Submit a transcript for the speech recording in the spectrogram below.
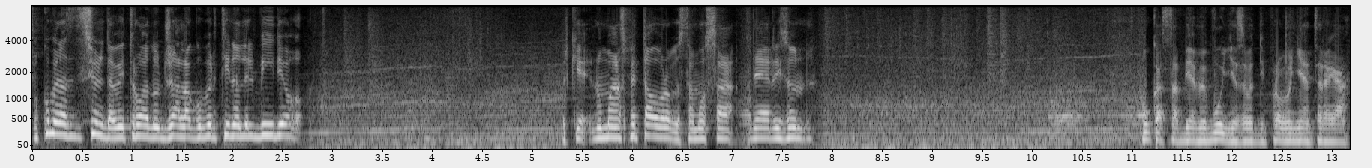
ho come la sensazione di aver trovato già la copertina del video? Perché non me l'aspettavo proprio sta mossa di Harrison. Comunque sta BMW gli sa di proprio niente raga.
